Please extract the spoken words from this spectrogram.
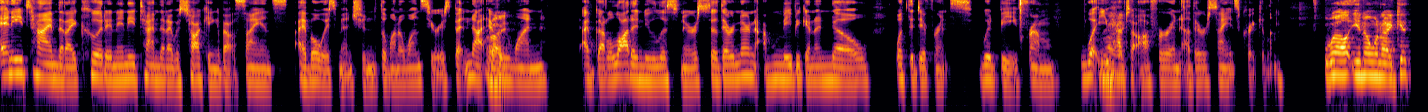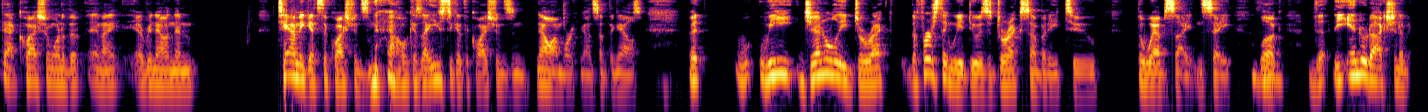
any time that I could and any time that I was talking about science, I've always mentioned the 101 series, but not Right. everyone. I've got a lot of new listeners, so they're, maybe going to know what the difference would be from what you have to offer in other science curriculum. Well, you know, when I get that question, one of the and I every now and then Tammy gets the questions now because I used to get the questions and now I'm working on something else. But we generally direct the first thing we do is direct somebody to the website and say, look, the, the introduction of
